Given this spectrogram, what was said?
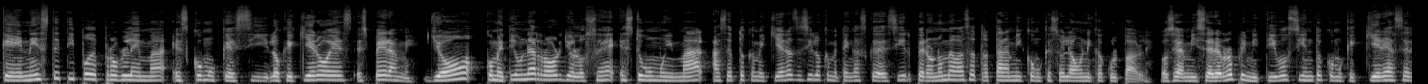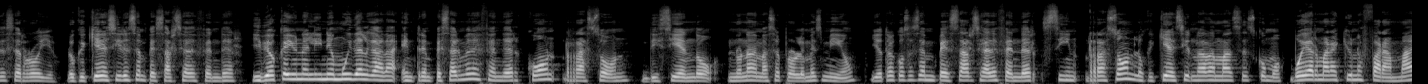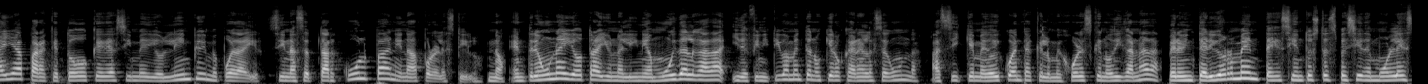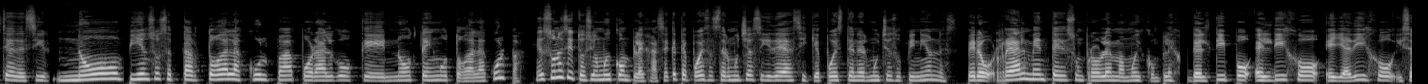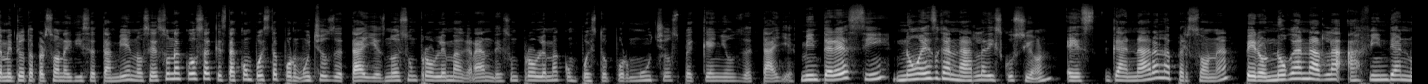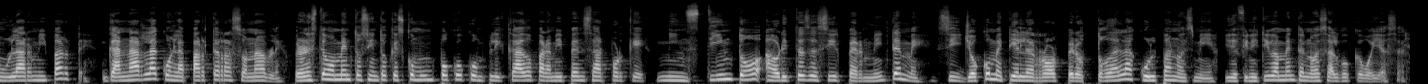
que en este tipo de problema es como que si lo que quiero es, espérame, yo cometí un error, yo lo sé, estuvo muy mal, acepto que me quieras decir lo que me tengas que decir, pero no me vas a tratar a mí como que soy la única culpable. O sea, mi cerebro primitivo siento como que quiere hacer ese rollo. Lo que quiere decir es empezarse a defender. Y veo que hay una línea muy delgada entre empezarme a defender con razón, diciendo, no nada más el problema es mío, y otra cosa es empezarse a defender sin razón. Lo que quiere decir nada más es como, voy a armar aquí una faramaya para que todo quede así medio limpio y me pueda ir, sin aceptar culpa ni nada por el estilo. No, entre una y otra hay una línea muy delgada y definitivamente no quiero caer en la segunda, así que me doy cuenta que lo mejor es que no diga nada, pero interiormente siento esta especie de molestia de decir, no pienso aceptar toda la culpa por algo que no tengo toda la culpa. Es una situación muy compleja, sé que te puedes hacer muchas ideas y que puedes tener muchas opiniones, pero realmente es un problema muy complejo, del tipo él dijo, ella dijo y se metió otra persona y dice también, o sea, es una cosa que está compuesta por muchos detalles, no es un problema grande, es un problema compuesto por muchos pequeños detalles. Mi interés sí no es ganar la discusión, es ganar a la persona, pero no ganarla a fin de anular mi parte, ganarla con la parte razonable. Pero en este momento siento que es como un poco complicado para mí pensar porque mi instinto ahorita es decir, permíteme, sí, yo cometí el error, pero toda la culpa no es mía y definitivamente no es algo que voy a hacer.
